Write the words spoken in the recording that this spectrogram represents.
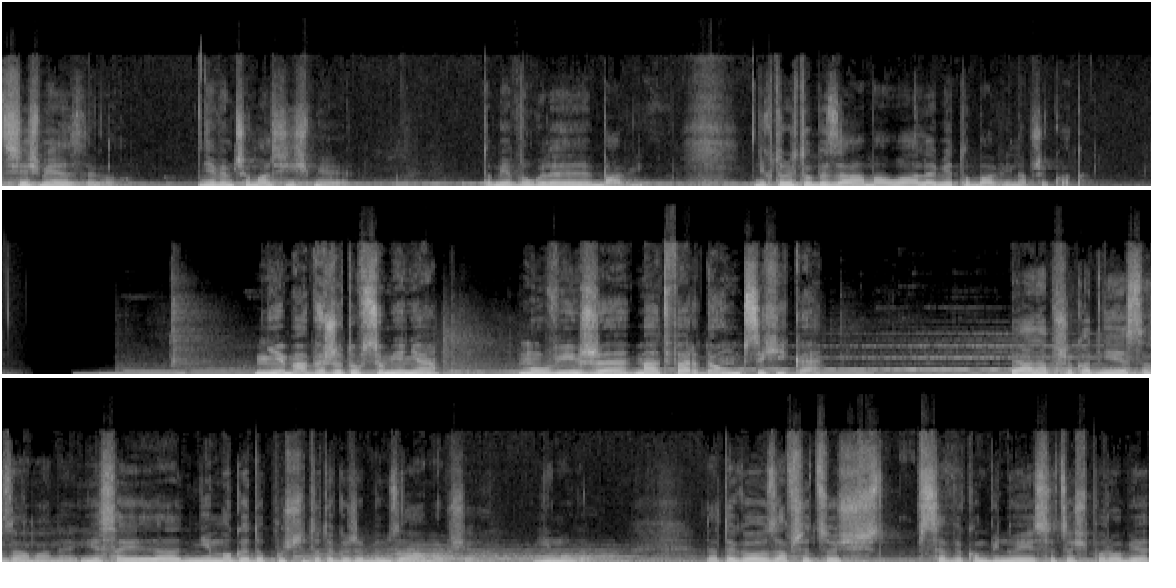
się śmieję z tego. Nie wiem czemu, ale się śmieję. To mnie w ogóle bawi. Niektórych to by załamało, ale mnie to bawi na przykład. Nie ma wyrzutów sumienia. Mówi, że ma twardą psychikę. Ja na przykład nie jestem załamany. Jest, ja nie mogę dopuścić do tego, żebym załamał się. Nie mogę. Dlatego zawsze coś se wykombinuję, sobie coś porobię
